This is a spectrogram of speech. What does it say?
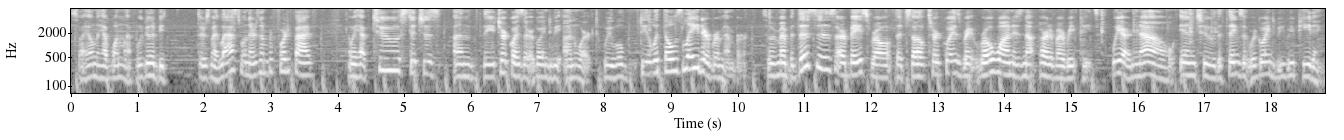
So I only have one left. We're going to be, there's my last one, there's number 45. And we have two stitches on the turquoise that are going to be unworked. We will deal with those later, remember. So remember, this is our base row. That's all turquoise. Row one is not part of our repeats. We are now into the things that we're going to be repeating.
